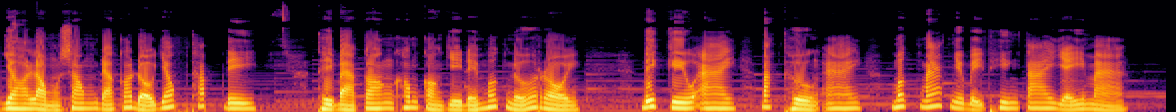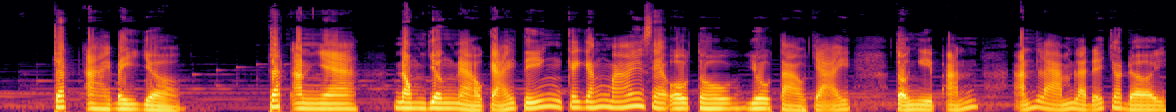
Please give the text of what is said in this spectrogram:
do lòng sông đã có độ dốc thấp đi thì bà con không còn gì để mất nữa rồi biết kêu ai bắt thường ai mất mát như bị thiên tai vậy mà trách ai bây giờ? Trách anh nha, nông dân nào cải tiến cái gắn máy xe ô tô vô tàu chạy? Tội nghiệp ảnh ảnh làm là để cho đời,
